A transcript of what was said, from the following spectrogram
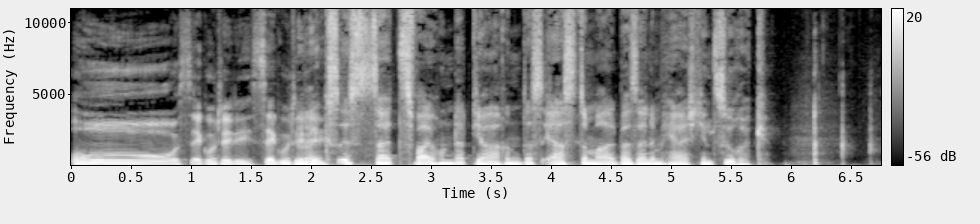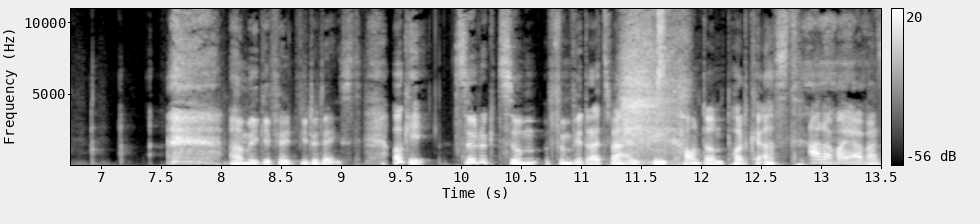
Oh, sehr gute Idee, sehr gute Idee. Rex ist seit 200 Jahren das erste Mal bei seinem Herrchen zurück. Ah, mir gefällt, wie du denkst. Okay, zurück zum 54321 dem Countdown-Podcast. Ah, da war ja was.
